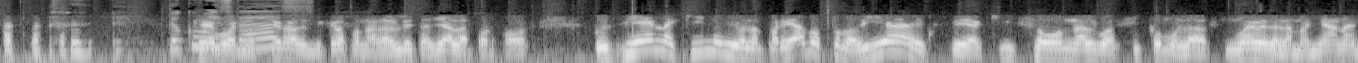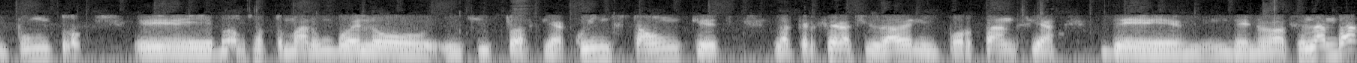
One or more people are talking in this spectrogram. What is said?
¿Tú cómo Qué bueno, cierra el micrófono a la Lolita Yala, por favor. Pues bien, aquí medio lampareado todavía, este, aquí son algo así como las nueve de la mañana en punto. Eh, vamos a tomar un vuelo, insisto, hacia Queenstown, que es la tercera ciudad en importancia de, Nueva Zelanda,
